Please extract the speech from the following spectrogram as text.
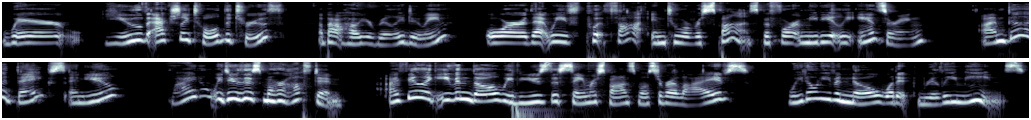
where you've actually told the truth about how you're really doing? Or that we've put thought into a response before immediately answering, I'm good, thanks. And you? why don't we do this more often? I feel like even though we've used the same response most of our lives, we don't even know what it really means.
